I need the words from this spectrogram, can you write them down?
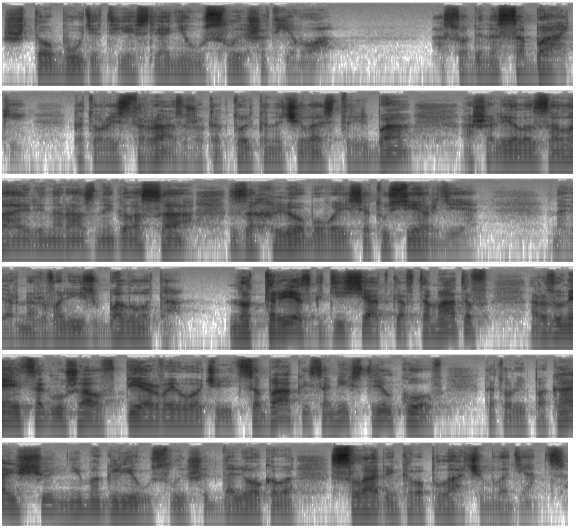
Что будет, если они услышат его? Особенно собаки, которые сразу же, как только началась стрельба, ошалело залаяли на разные голоса, захлебываясь от усердия. Наверное, рвались в болото. Но треск десятка автоматов, разумеется, оглушал в первую очередь собак и самих стрелков, которые пока еще не могли услышать далекого слабенького плача младенца.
